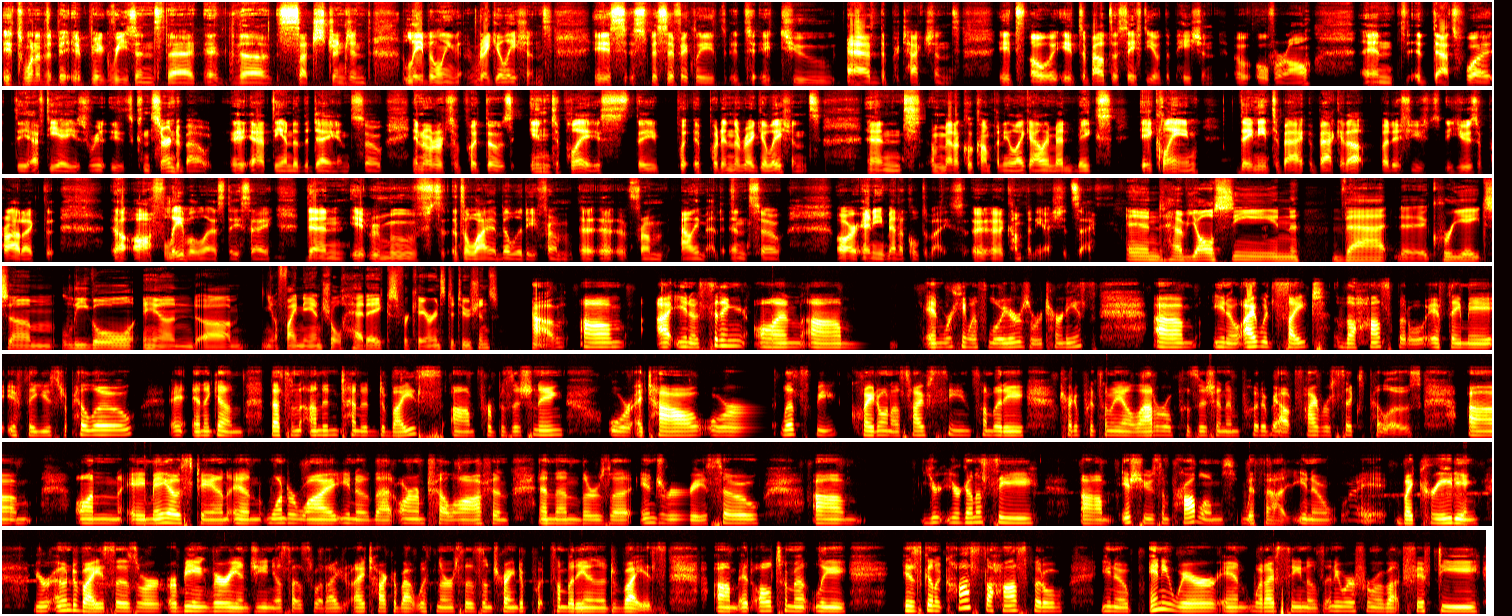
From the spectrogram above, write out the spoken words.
it's one of the big, big reasons that uh, the such stringent labeling regulations is specifically to, to add the protections. It's oh, it's about the safety of the patient overall, and that's what the FDA is re- is concerned about at the end of the day. And so, in order to put those into place, they put put in the regulations, and a medical company like AliMed makes a claim they need to back back it up. But if you use a product uh, off label, as they say, then it removes the liability from uh, uh, from AliMed, and so or any medical device uh, company, I should say. And have y'all seen? that uh, create some legal and um, you know financial headaches for care institutions? Have um, I you know sitting on um, and working with lawyers or attorneys, um, you know, I would cite the hospital if they may if they used a pillow, and again, that's an unintended device um, for positioning, or a towel, or let's be quite honest, I've seen somebody try to put somebody in a lateral position and put about five or six pillows. Um, on a Mayo stand and wonder why you know that arm fell off and and then there's a injury. So um, you're you're going to see um, issues and problems with that. You know, eh, by creating your own devices or, or being very ingenious. That's what I, I talk about with nurses and trying to put somebody in a device. Um, it ultimately is going to cost the hospital, you know, anywhere. And what I've seen is anywhere from about 50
